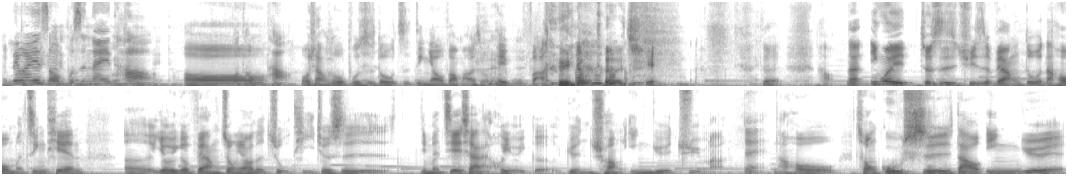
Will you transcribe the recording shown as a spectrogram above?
另外一首不是那一套哦，不同套。我想说，不是都指定要放吗？为什么可以不放？有特权。对，好，那因为就是曲子非常多，然后我们今天呃有一个非常重要的主题，就是你们接下来会有一个原创音乐剧嘛？对，然后从故事到音乐，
